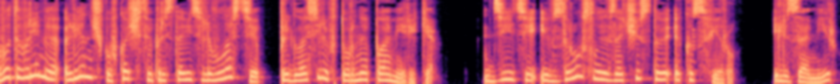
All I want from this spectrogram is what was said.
В это время Леночку в качестве представителя власти пригласили в турне по Америке. Дети и взрослые за чистую экосферу. Или за мир.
